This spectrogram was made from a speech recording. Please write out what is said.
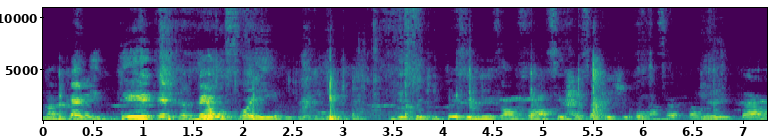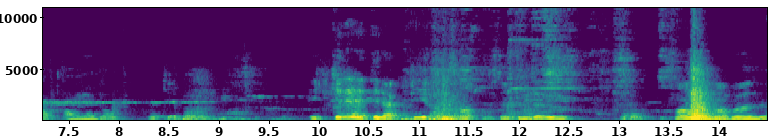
ma qualité, être mère au foyer, de s'occuper de mes enfants. C'est pour ça que j'ai commencé à travailler tard à 39 ans. Et quelle a été la pire expérience professionnelle que vous avez eue? Enfin, la moins bonne.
